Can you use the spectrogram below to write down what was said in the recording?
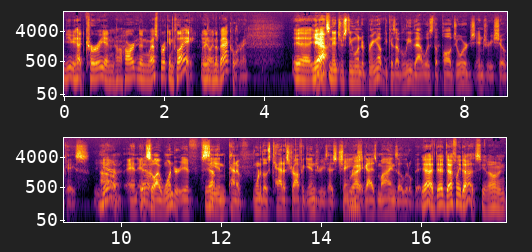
you had Curry and Harden and Westbrook and Klay, you right. know, in the backcourt. Right. Uh, yeah, and that's an interesting one to bring up because I believe that was the Paul George injury showcase. Yeah, um, and and yeah. so I wonder if seeing kind of one of those catastrophic injuries has changed right. guys' minds a little bit. Yeah, it, it, definitely does. You know, I mean,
